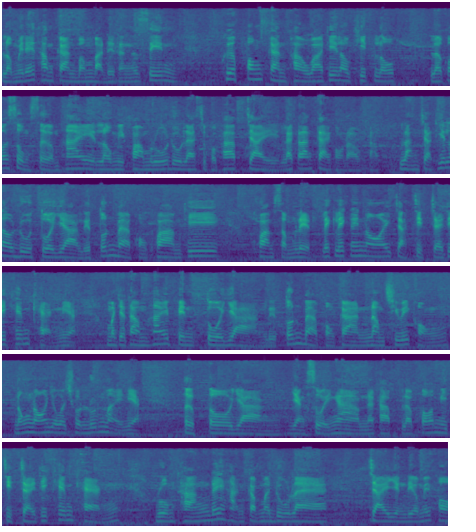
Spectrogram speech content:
เราไม่ได้ทำการบำบัดใดทั้งสิ้น เพื่อป้องกันภาวะที่เราคิดลบ แล้วก็ส่งเสริมให้เรามีความรู้ดูแลสุขภาพใจและร่างกายของเราครับ หลังจากที่เราดูตัวอย่างหรือต้นแบบของความที่ ความสำเร็จเล็ก ๆ น้อยๆจากจิตใจที่เข้มแข็งเนี่ยมันจะทำให้เป็นตัวอย่างหรือต้นแบบของการนำชีวิตของน้องๆ เยาวชนรุ่นใหม่เนี่ยเติบโตอย่างอย่างสวยงามนะครับแล้วก็มีจิตใจที่เข้มแข็ง รวมทั้งได้หันกลับมาดูแลใจอย่างเดียวไม่พอ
